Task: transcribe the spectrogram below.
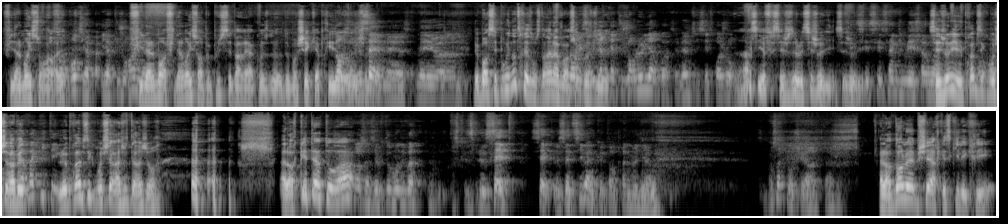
Finalement, ils sont. De compte, y a y, a toujours un lien. Finalement, finalement, ils sont un peu plus séparés à cause de, de Moshe qui a pris Non, le. ça, je sais, mais. mais euh, Mais bon, c'est pour une autre raison, ça n'a rien à voir. non, mais ça veut dire du. qu'il y a toujours le lien, quoi. Même si c'est trois jours. Ah, si, c'est joli, c'est joli. C'est C'est joli. c'est ça que je voulais savoir. C'est joli, le problème, c'est que Moshe quittés, Le problème, c'est que Moshe rajoute un jour. Alors, Keter Torah. Non, ça, c'est tout le monde Parce que c'est le 7, 7, le 7 Sivan que tu es en train de me dire. C'est pour ça que Moshe l'a rajouté un jour. Alors, dans le MCR, qu'est-ce qu'il écrit?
